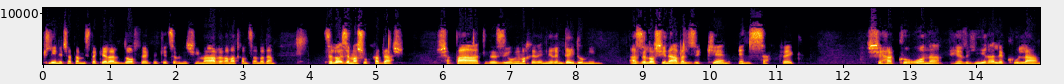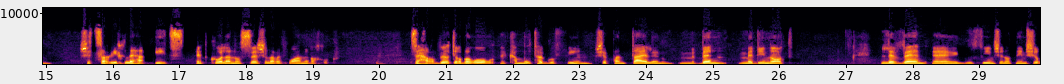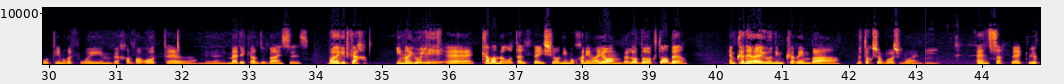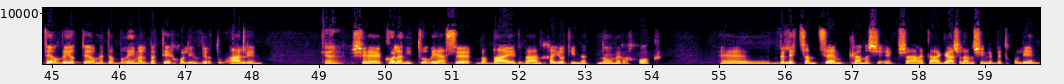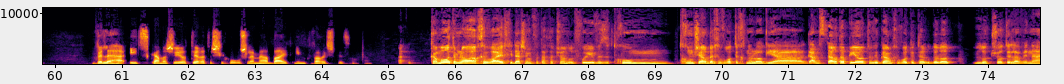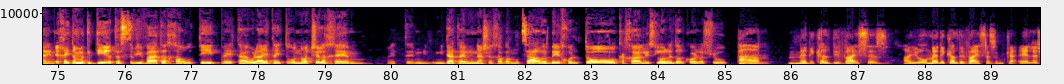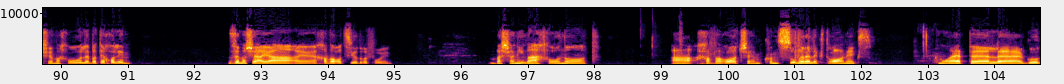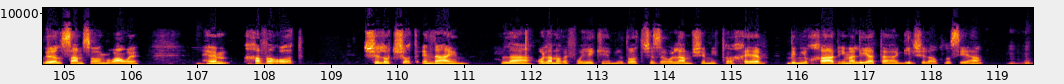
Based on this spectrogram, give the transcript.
קלינית, שאתה מסתכל על דופק וקצב נשימה ורמת חמצן בדם, זה לא איזה משהו חדש. שפעת וזיהומים אחרים נראים די דומים. אז זה לא שינה, אבל זה כן, אין ספק שהקורונה הבהירה לכולם שצריך להאיץ את כל הנושא של הרפואה מרחוק. זה הרבה יותר ברור, כמות הגופים שפנתה אלינו, בין מדינות לבין uh, גופים שנותנים שירותים רפואיים וחברות uh, medical devices. בוא נגיד ככה, אם היו לי uh, כמה מאות אלפי שעונים מוכנים היום ולא באוקטובר, הם כנראה היו נמכרים ב, בתוך שבוע-שבועיים. אין ספק, יותר ויותר מדברים על בתי חולים וירטואליים, כן. שכל הניטור ייעשה בבית וההנחיות יינתנו מרחוק. ולצמצם כמה שאפשר את ההגעה של האנשים לבית חולים, ולהאיץ כמה שיותר את השחרור שלהם מהבית, אם כבר אשפזו אותם. כאמור, אתם לא החברה היחידה שמפתחת שעון רפואי, וזה תחום, תחום שהרבה חברות טכנולוגיה, גם סטארט-אפיות וגם חברות יותר גדולות, לוטשות אליו עיניים. איך היית מגדיר את הסביבה התחרותית ואולי את היתרונות שלכם, את אה, מידת האמונה שלך במוצר וביכולתו ככה לסלול לדרכו אל השוק? פעם, medical devices היו medical devices, הם כאלה שמכרו לבתי חולים. זה מה שהיה אה, חברות ציוד רפואי. בשנים האחרונות, החברות שהן consumer electronics, כמו אפל, גוגל, סמסונג, וואוי, הן חברות שלוטשות עיניים לעולם הרפואי, כי הן יודעות שזה עולם שמתרחב, במיוחד עם עליית הגיל של האוכלוסייה, mm-hmm.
